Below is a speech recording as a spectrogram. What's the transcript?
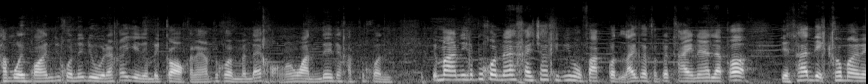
คำอวยพรทุกคนได้ดูนะ ก็อย่าลืมไปกรอกกันนะครับทุกคน มันได้ของรางวัลด้วยนะครับทุกคน ประมาณนี้ครับทุกคนนะ ใครชอบคลิปนี้ผมฝากกดไลค์ กด subscribe นะ แล้วก็เดี๋ยวถ้าเด็กเข้ามาใน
